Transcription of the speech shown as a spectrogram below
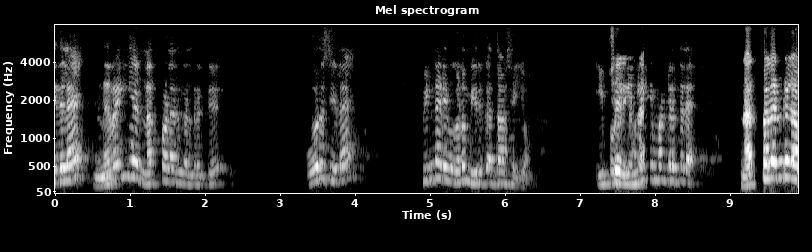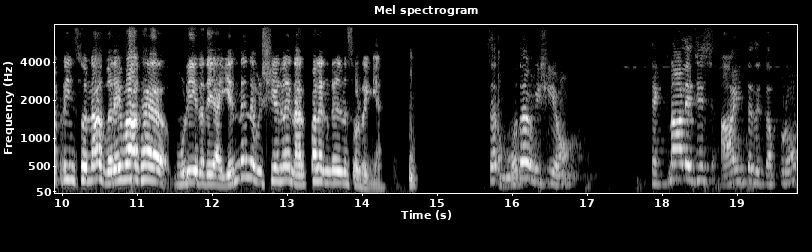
இதுல நிறைய நற்பலன்கள் இருக்கு. ஒரு சில பின்னடைவுகளும் இருக்கத்தான் செய்யும். இப்போ நீதிமன்றத்துல நற்பலன்கள் அப்படின்னு சொன்னா விரைவாக முடியறதையா என்னென்ன விஷயங்களை நற்பலன்கள்னு சொல்றீங்க? சார் முதல் விஷயம் டெக்னாலஜிஸ் ஆயிட்டதுக்கு அப்புறம்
